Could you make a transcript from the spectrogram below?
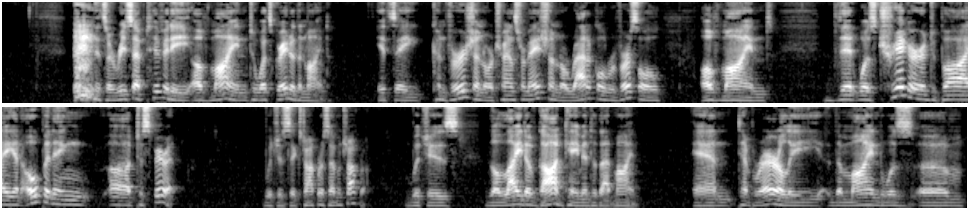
it's a receptivity of mind to what's greater than mind. It's a conversion or transformation or radical reversal of mind that was triggered by an opening uh, to spirit, which is sixth chakra, seventh chakra, which is the light of God came into that mind. And temporarily, the mind was, um,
